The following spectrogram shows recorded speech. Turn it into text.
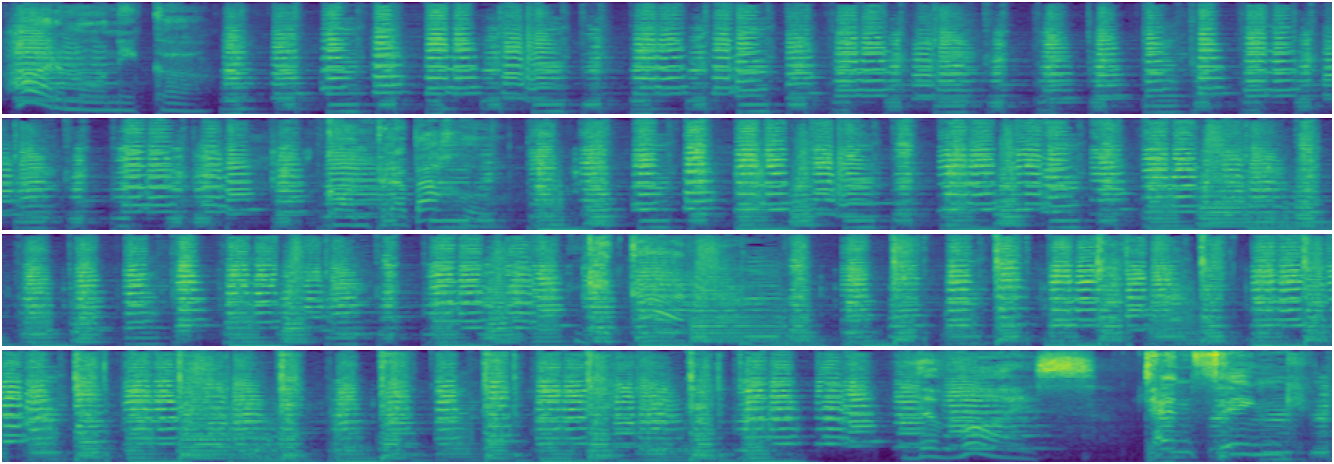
Armónica. Contrabajo. Dancing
